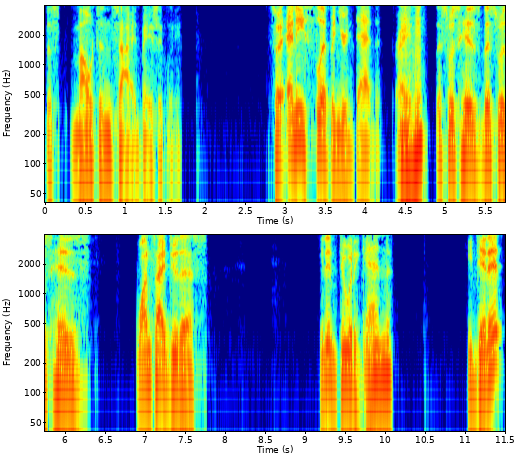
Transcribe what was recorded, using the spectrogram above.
this mountainside, basically. So any slip and you're dead, right? Mhm. This was his. This was his. Once I do this, he didn't do it again. He did it.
